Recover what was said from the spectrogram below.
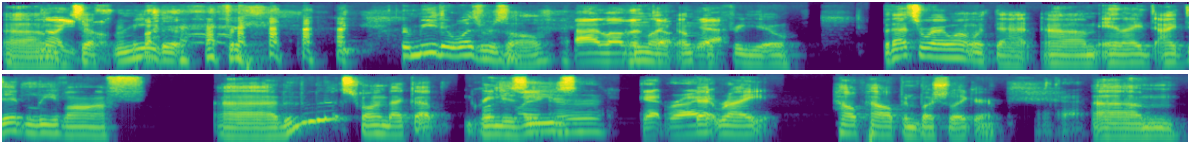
Um, No, you so don't. for me, there, for, for me, there was resolve I love it. unlike, though. unlike yeah. for you. But that's where I went with that. Um, and I, I did leave off, uh, scrolling back up, Green Disease, Bushleaguer, Get right. Get Right, Help Help, and Bushleaguer. Okay. Um,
